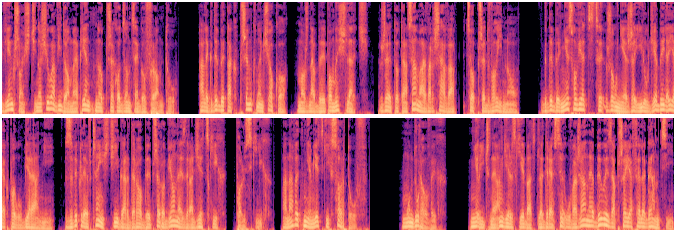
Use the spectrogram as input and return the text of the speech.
większość nosiła widome piętno przechodzącego frontu. Ale gdyby tak przymknąć oko, można by pomyśleć, że to ta sama Warszawa, co przed wojną. Gdyby nie sowieccy żołnierze i ludzie byli jak poubierani, zwykle w części garderoby przerobione z radzieckich, polskich, a nawet niemieckich sortów mundurowych. Nieliczne angielskie dresy uważane były za przejaw elegancji.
